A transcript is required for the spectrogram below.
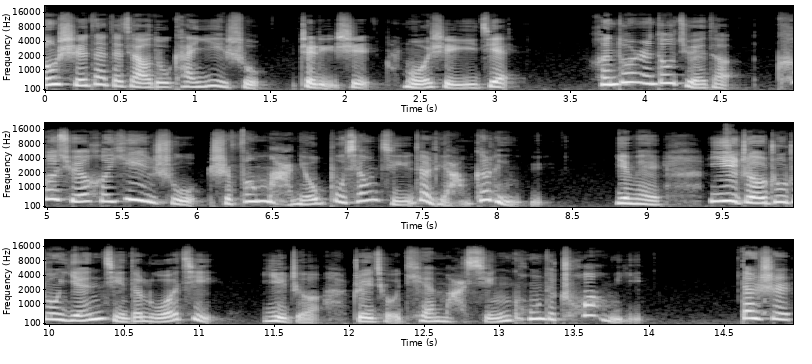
从时代的角度看艺术，这里是魔石一见。很多人都觉得科学和艺术是风马牛不相及的两个领域，因为艺者注重严谨的逻辑，艺者追求天马行空的创意。但是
